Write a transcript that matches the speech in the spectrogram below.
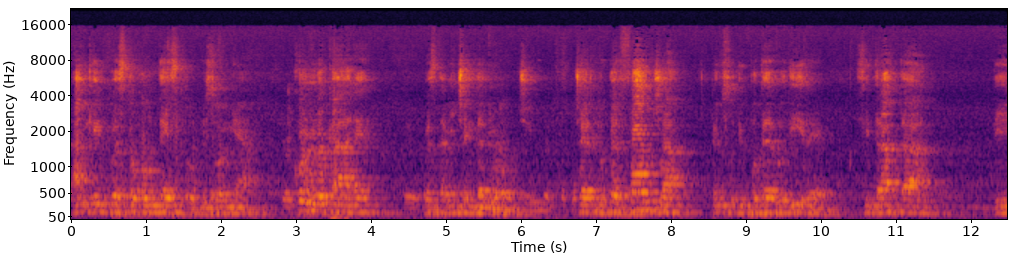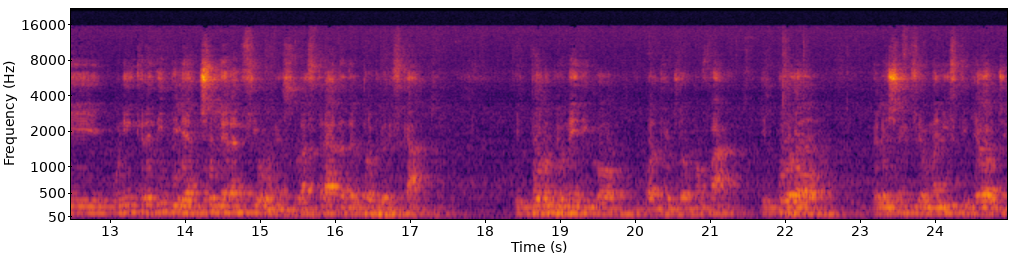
Anche in questo contesto bisogna collocare questa vicenda di oggi. Certo, per Foggia, penso di poterlo dire, si tratta di un'incredibile accelerazione sulla strada del proprio riscatto. Il polo biomedico di qualche giorno fa, il polo delle scienze umanistiche oggi,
